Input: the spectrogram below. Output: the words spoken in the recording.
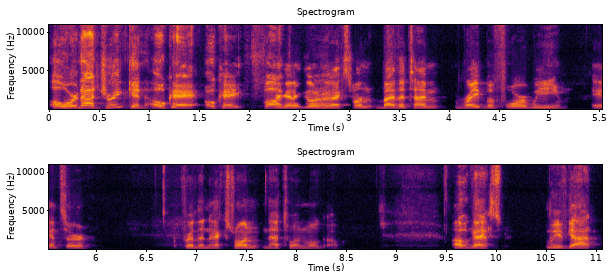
Oh, we're not drinking. Okay, okay, fuck. we're gonna go to the All right. next one. By the time right before we answer for the next one, that's when we'll go. Up Okay. next, we've got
